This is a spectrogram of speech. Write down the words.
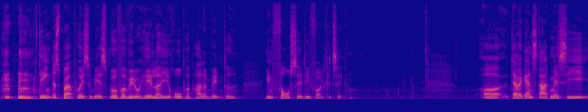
Det er en, der spørger på sms, hvorfor vil du hellere i Europaparlamentet end fortsætte i Folketinget. Og der vil jeg gerne starte med at sige,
